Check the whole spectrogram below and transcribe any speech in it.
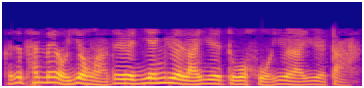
可是喷没有用啊，这个烟越来越多，火越来越大。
